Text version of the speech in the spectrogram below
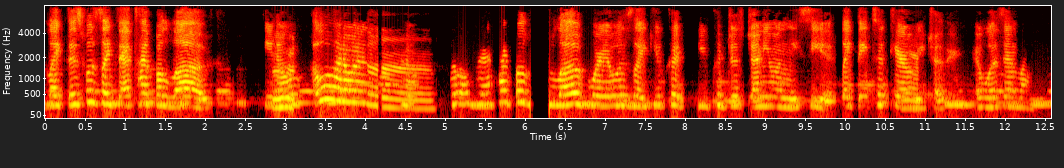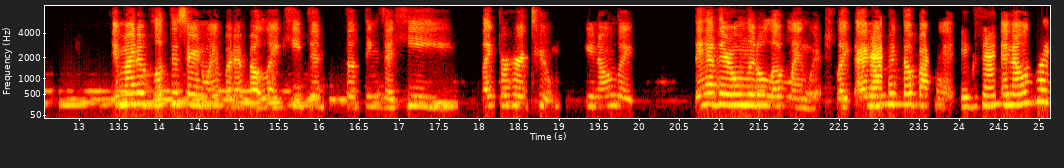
like this was like that type of love. You know? Mm-hmm. Oh, I don't wanna Uh, like that type of love where it was like you could you could just genuinely see it. Like they took care of each other. It wasn't like it might have looked a certain way but it felt like he did the things that he like for her too. You know like they had their own little love language. Like and i picked up on it. exactly. and i was like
